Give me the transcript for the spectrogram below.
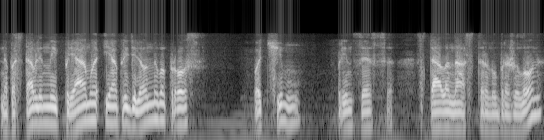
на поставленный прямо и определенно вопрос, почему принцесса стала на сторону Брожелона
